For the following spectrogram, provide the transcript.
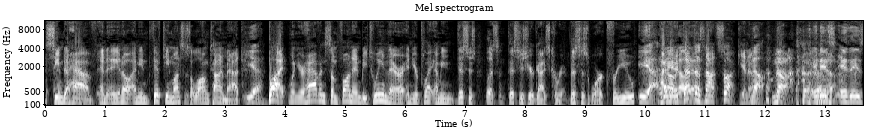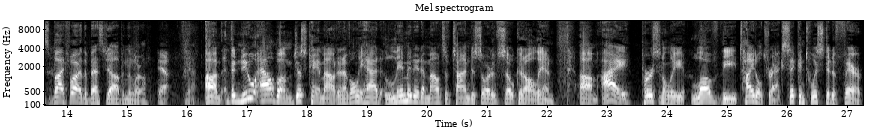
seem to have. And uh, you know, I mean, 15 months is a long time, Matt. Yeah. But when you're having some fun in between there, and you're playing, I mean, this is listen, this is your guys' career. This is work for you. Yeah, I no, mean, no, that does not suck. You know. No, no, it is it is by far the best job in the world. Yeah. Yeah. Um, the new album just came out, and I've only had limited amounts of time to sort of soak it all in. Um, I personally love the title track, Sick and Twisted Affair,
